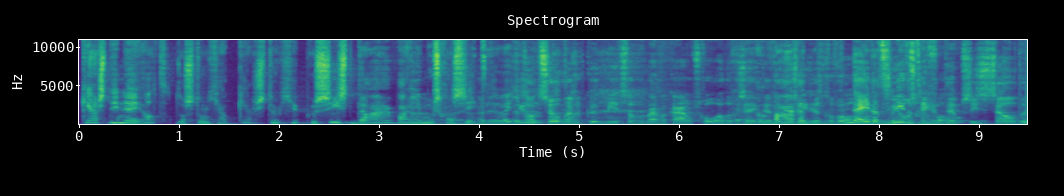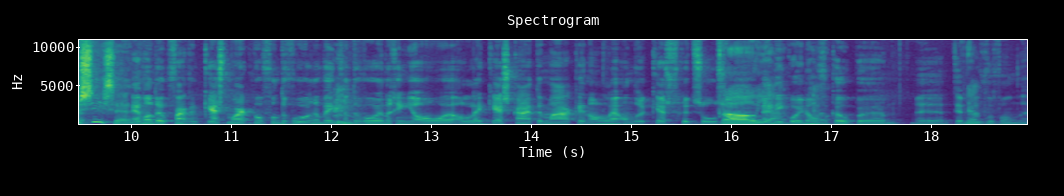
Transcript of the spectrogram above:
kerstdiner had, dan stond jouw kerststukje precies daar waar je moest gaan zitten. Het, weet je? het had Dus zomaar dat- gekund, niet dat we bij elkaar op school hadden gezeten. dat is niet het- geval. nee, dat is bij niet ons het ging geval. het eh, precies hetzelfde. Precies, hè? En we hadden ook vaak een kerstmarkt nog van tevoren, een week van tevoren. Dan ging je al eh, allerlei kerstkaarten maken en allerlei andere kerstfrutsels. Oh ja. en die kon je dan ja. verkopen eh, ten Ja. behoeve van, eh,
